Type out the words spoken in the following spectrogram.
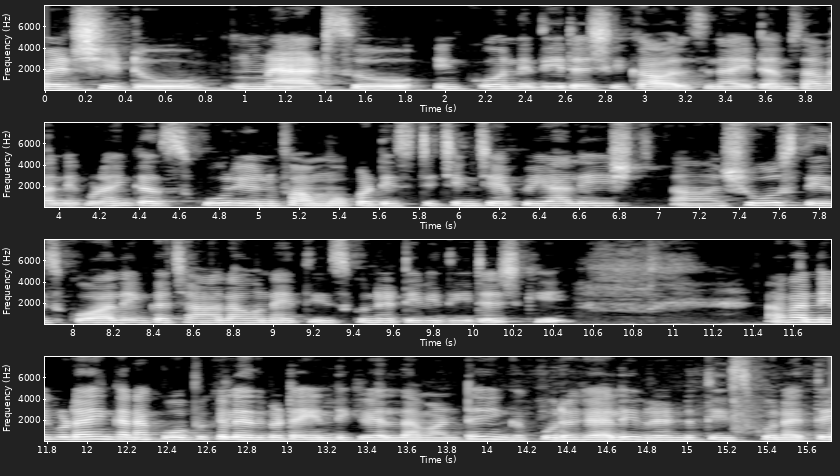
బెడ్షీటు మ్యాట్స్ ఇంకొన్ని ధీరజ్కి కావాల్సిన ఐటమ్స్ అవన్నీ కూడా ఇంకా స్కూల్ యూనిఫామ్ ఒకటి స్టిచ్చింగ్ చేపియాలి షూస్ తీసుకోవాలి. ఇంకా చాలా ఉన్నాయి తీసుకునేటివి ధీరజ్కి అవన్నీ కూడా ఇంకా నాకు ఓపిక లేదు బిడ్డ ఇంటికి వెళ్దామంటే. ఇంకా కూరగాయలు ఇవి రెండు తీసుకుని అయితే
